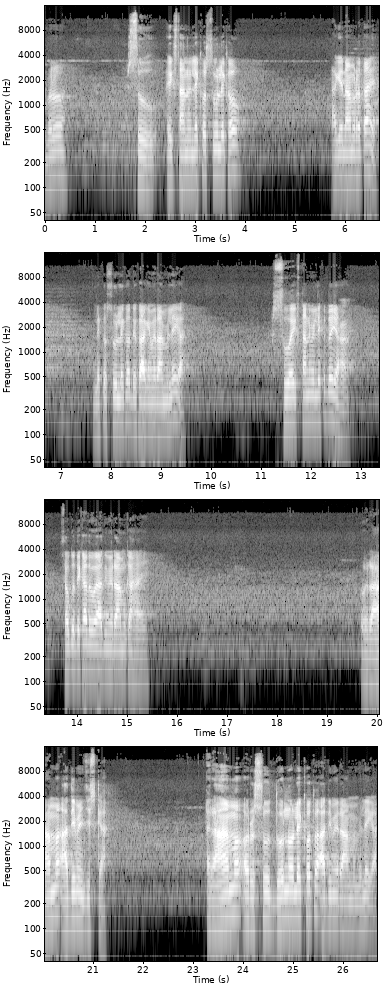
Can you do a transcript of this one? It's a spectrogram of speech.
बोलो। सु, एक स्थान में लिखो, सु लिखो। आगे नाम रहता है? लिखो, सु लिखो, देखो आगे में राम मिलेगा। सु एक स्थान में लिख दो यहाँ। सबको दिखा दो आदमी राम कहाँ है। राम आदि में जिसका? राम और सु दोनों लिखो तो आदि में राम मिलेगा।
